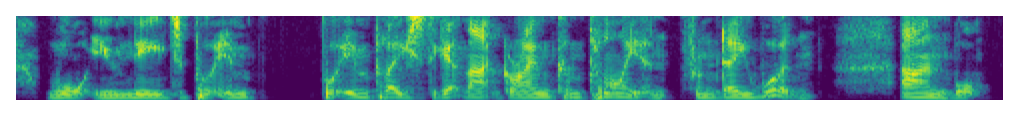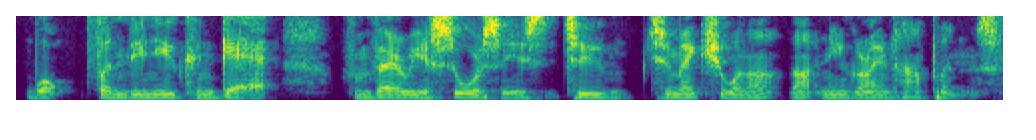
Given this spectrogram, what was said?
what you need to put in put in place to get that ground compliant from day one, and what what funding you can get from various sources to to make sure that that new ground happens.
